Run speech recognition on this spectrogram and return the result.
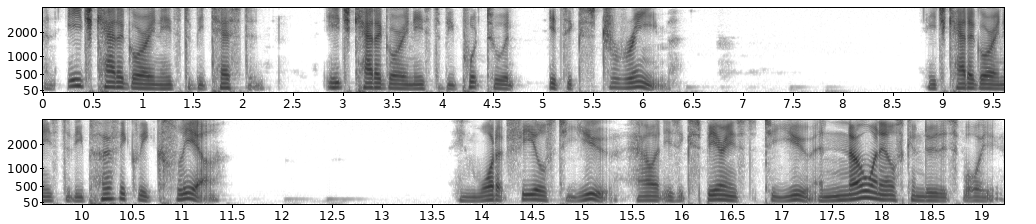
And each category needs to be tested. Each category needs to be put to an, its extreme. Each category needs to be perfectly clear in what it feels to you, how it is experienced to you, and no one else can do this for you.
